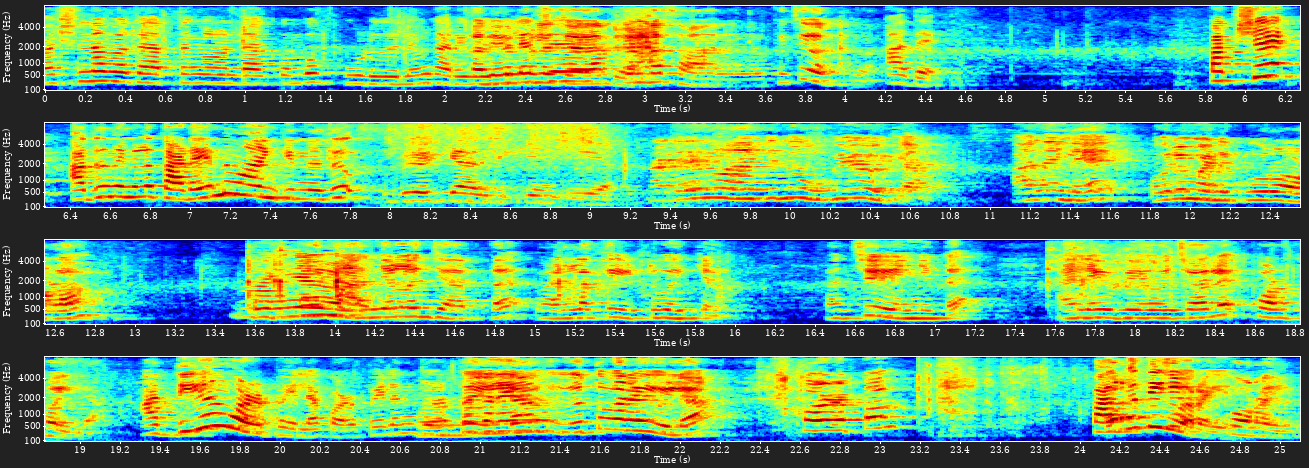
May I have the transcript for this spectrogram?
ഭക്ഷണ പദാർത്ഥങ്ങൾ ഉണ്ടാക്കുമ്പോൾ കൂടുതലും കറിവേപ്പില ചേർക്കുക. ചേർക്കേണ്ട സാധനങ്ങൾക്ക് ചേർക്കുക. അതെ. പക്ഷെ അത് നിങ്ങൾ കടയിൽ നിന്ന് വാങ്ങിക്കുന്നത് ഉപയോഗിക്കാതിരിക്കുകയും ചെയ്യുക. കടയിൽ നിന്ന് വാങ്ങിക്കുന്നത് ഉപയോഗിക്കാം. അതിനെ ഒരു മണിക്കൂറോളം മഞ്ഞൾ മഞ്ഞളും ചേർത്ത് വെള്ളത്തിൽ ഇട്ട് വയ്ക്കണം വച്ച് കഴിഞ്ഞിട്ട് അതിനെ ഉപയോഗിച്ചാൽ കുഴപ്പമില്ല. അധികം കുഴപ്പമില്ല. കുഴപ്പമില്ല കുഴപ്പമില്ല തീർത്ത് പറയൂല. കുഴപ്പം പകുതി കുറയും. കുറയും.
